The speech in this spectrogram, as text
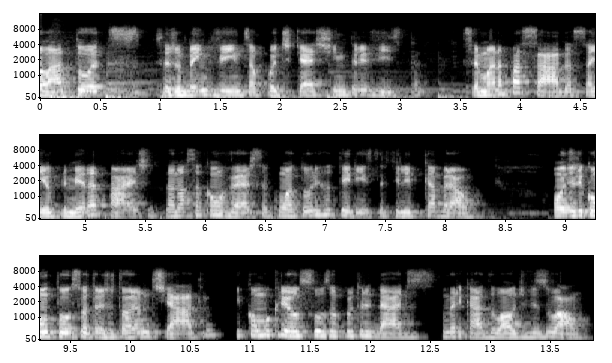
Olá a todos, sejam bem-vindos ao podcast Entrevista. Semana passada saiu a primeira parte da nossa conversa com o ator e roteirista Felipe Cabral, onde ele contou sua trajetória no teatro e como criou suas oportunidades no mercado audiovisual.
